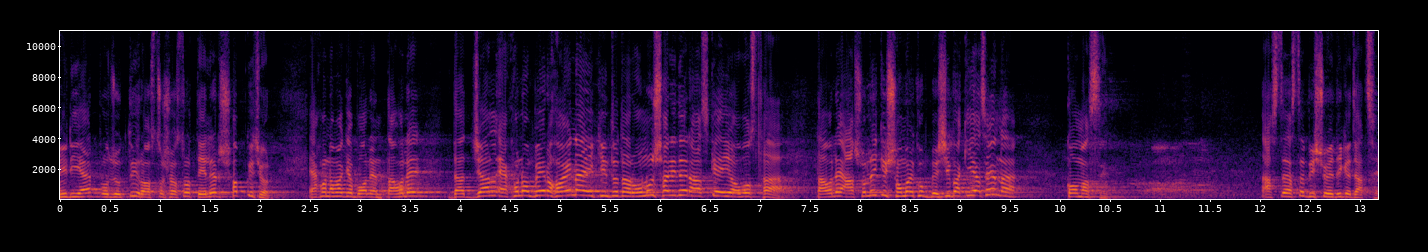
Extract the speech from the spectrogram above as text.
মিডিয়ার প্রযুক্তির অস্ত্রশস্ত্র তেলের সব কিছুর এখন আমাকে বলেন, তাহলে দাজ্জাল এখনও বের হয় নাই, কিন্তু তার অনুসারীদের আজকে এই অবস্থা? তাহলে আসলে কি সময় খুব বেশি বাকি আছে না কম আছে? আস্তে আস্তে বিশ্ব এদিকে যাচ্ছে।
